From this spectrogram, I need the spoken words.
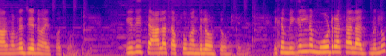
నార్మల్గా జీర్ణం అయిపోతూ ఉంటుంది. ఇది చాలా తక్కువ మందిలో ఉంటూ ఉంటుంది. ఇక మిగిలిన మూడు రకాల అగ్నులు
